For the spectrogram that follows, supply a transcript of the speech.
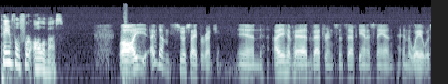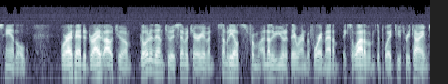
painful for all of us. Well, I I've done suicide prevention, and I have had veterans since Afghanistan and the way it was handled, where I've had to drive out to them, go to them to a cemetery of somebody else from another unit they were in before I met them. Because a lot of them deployed two, three times,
